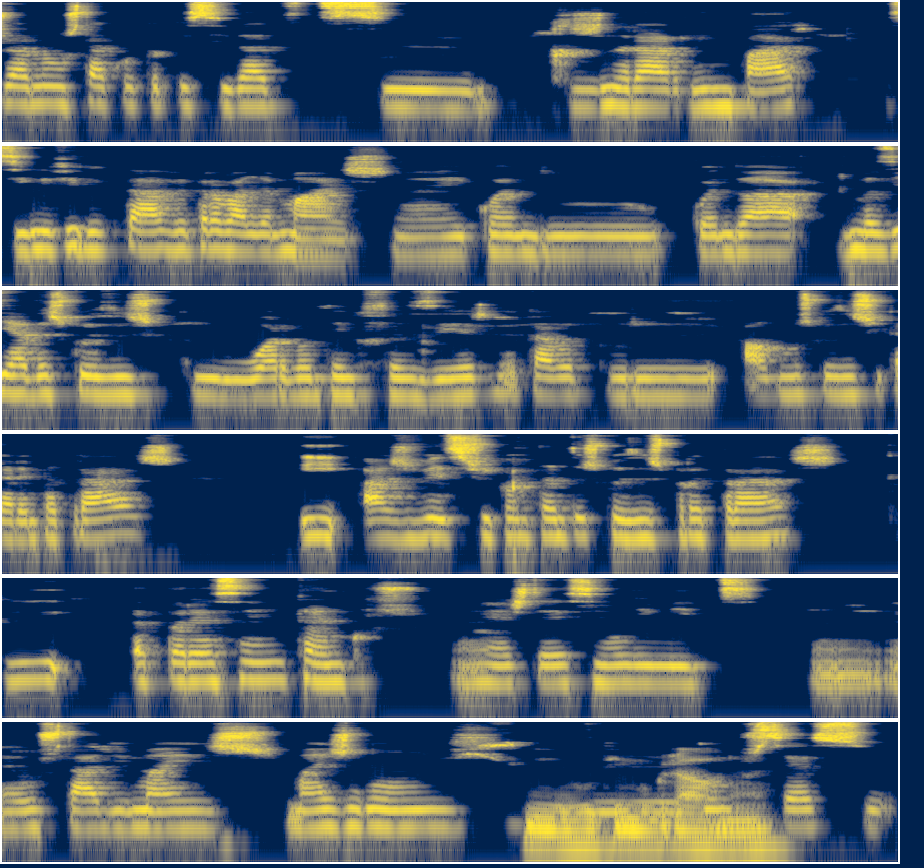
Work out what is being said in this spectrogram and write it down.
já não está com a capacidade de se regenerar, limpar, significa que está a haver trabalho mais. É? E quando, quando há demasiadas coisas que o órgão tem que fazer, acaba por uh, algumas coisas ficarem para trás e às vezes ficam tantas coisas para trás que aparecem cancros. É? Este é assim o limite. É, é o estádio mais, mais longe Sim, de, grau, de um é? processo,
